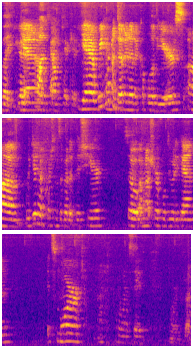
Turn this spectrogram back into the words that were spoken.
like, get Yeah. Funtown tickets. Yeah, we haven't done it in a couple of years, um, we did have questions about it this year, so I'm not sure if we'll do it again. It's more, uh, I don't wanna say, more of a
